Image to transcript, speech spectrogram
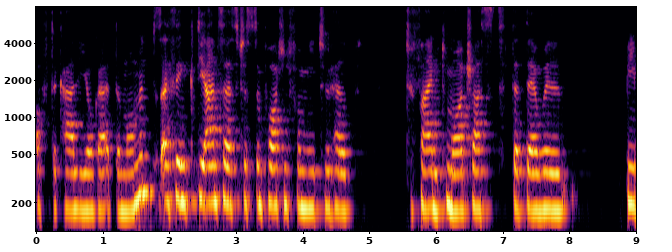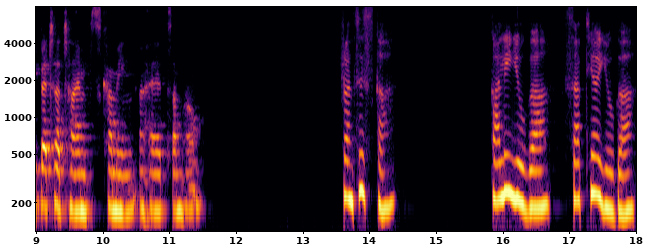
of the Kali Yuga at the moment. I think the answer is just important for me to help to find more trust that there will be better times coming ahead somehow. Franziska, Kali Yuga, Satya Yuga,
